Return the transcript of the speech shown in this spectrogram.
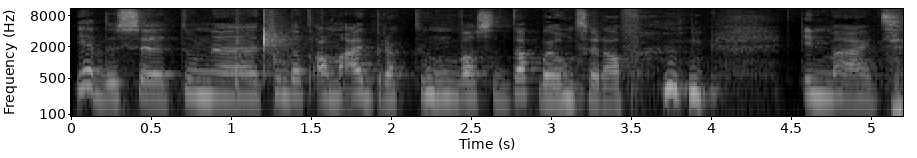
ja, dus uh, toen, uh, toen dat allemaal uitbrak, toen was het dak bij ons eraf. in maart,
